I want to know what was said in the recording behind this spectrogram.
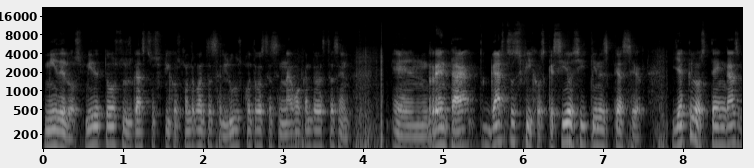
Mídelos, mide todos tus gastos fijos. ¿Cuánto gastas en luz? ¿Cuánto gastas en agua? ¿Cuánto gastas en, en renta? Gastos fijos que sí o sí tienes que hacer. Ya que los tengas,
